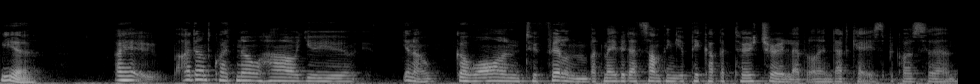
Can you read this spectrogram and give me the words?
Yeah. I I don't quite know how you you know go on to film, but maybe that's something you pick up at tertiary level in that case because. Um,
